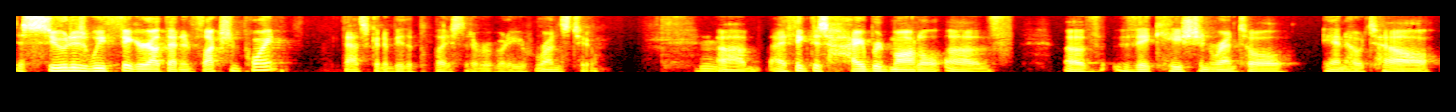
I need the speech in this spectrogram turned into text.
As soon as we figure out that inflection point that's going to be the place that everybody runs to. Hmm. um, i think this hybrid model of of vacation rental and hotel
